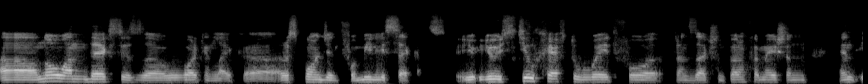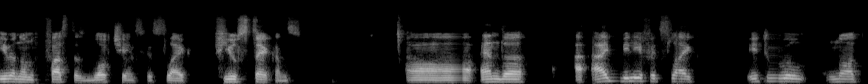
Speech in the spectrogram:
uh, no one DEX is uh, working like responding for milliseconds. You, you still have to wait for transaction confirmation, and even on fastest blockchains, it's like few seconds. and I believe it's like it will not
